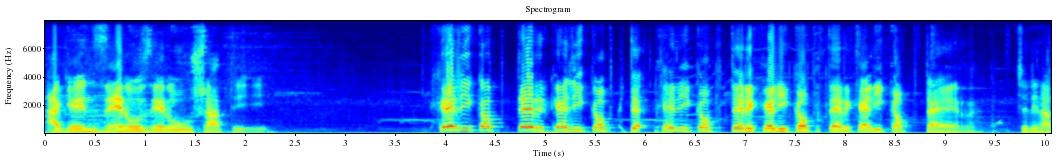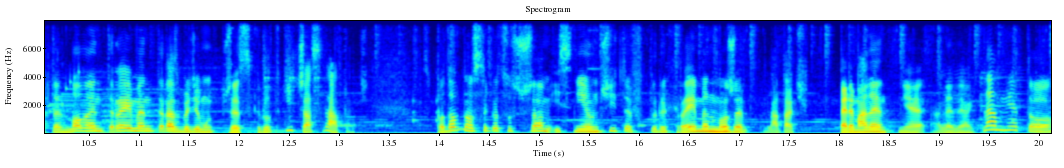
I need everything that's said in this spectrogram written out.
Agent 00 szaty. Helikopter, helikopter, helikopter, helikopter, helikopter. Czyli na ten moment Rayman teraz będzie mógł przez krótki czas latać. Podobno z tego co słyszałem istnieją cheaty, w których Rayman może latać permanentnie, ale jak dla mnie to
